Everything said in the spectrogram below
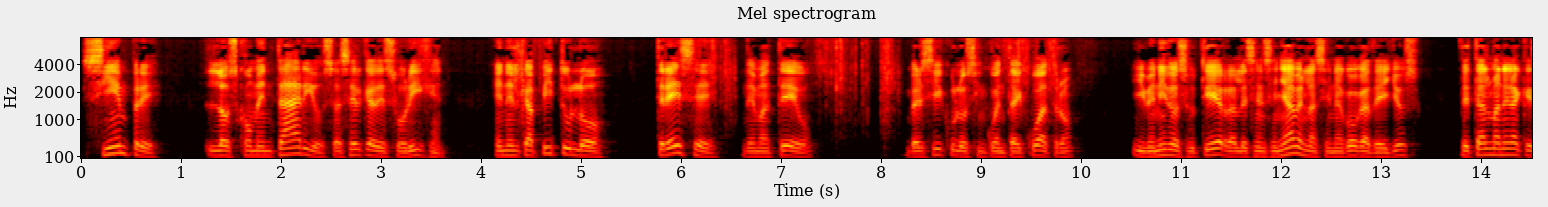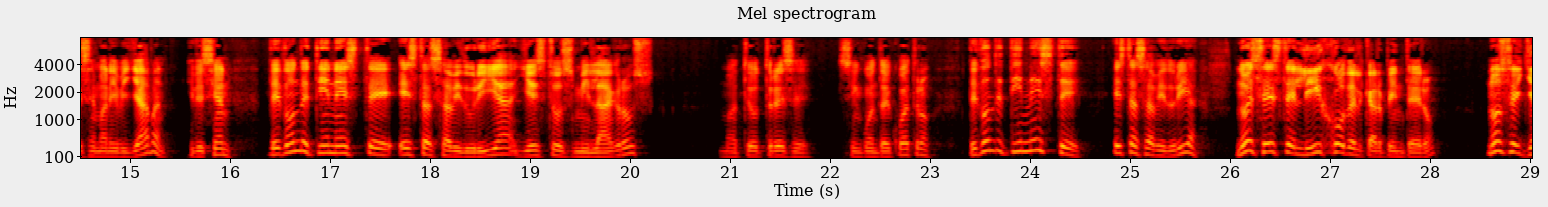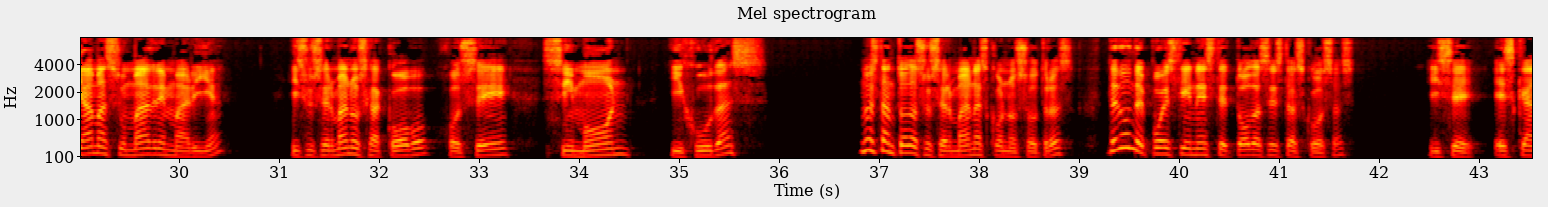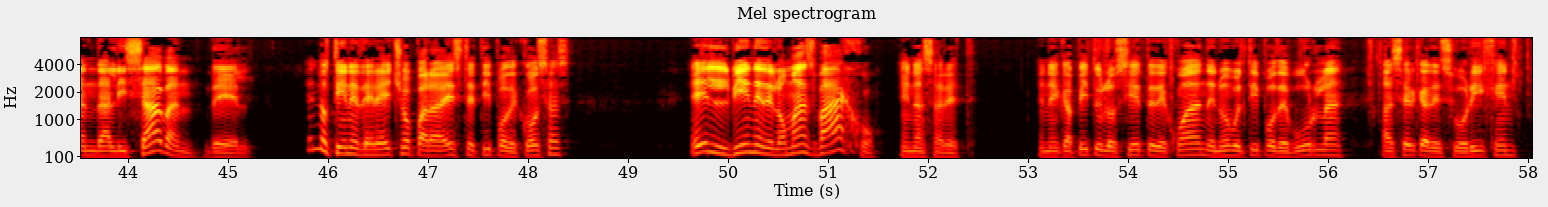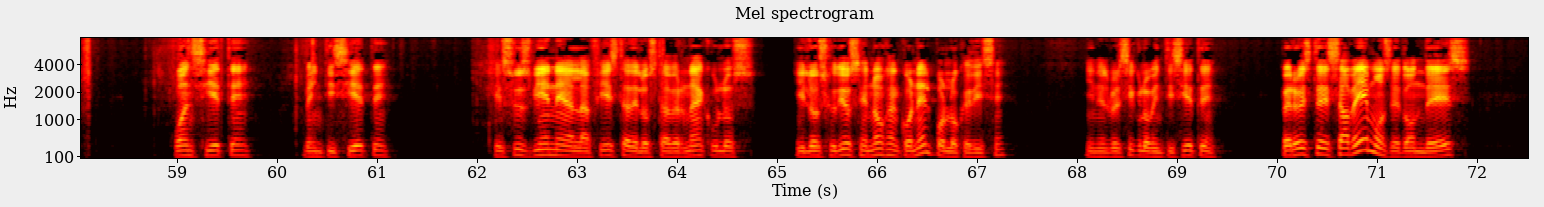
siempre los comentarios acerca de su origen. En el capítulo 13 de Mateo, versículo 54, y venido a su tierra, les enseñaba en la sinagoga de ellos, de tal manera que se maravillaban y decían, ¿De dónde tiene este esta sabiduría y estos milagros? Mateo 13, 54. ¿De dónde tiene este esta sabiduría? ¿No es este el hijo del carpintero? ¿No se llama su madre María? ¿Y sus hermanos Jacobo, José, Simón y Judas? ¿No están todas sus hermanas con nosotras? ¿De dónde pues tiene éste todas estas cosas? Y se escandalizaban de él. Él no tiene derecho para este tipo de cosas. Él viene de lo más bajo en Nazaret. En el capítulo 7 de Juan, de nuevo el tipo de burla acerca de su origen. Juan 7, 27. Jesús viene a la fiesta de los tabernáculos y los judíos se enojan con él por lo que dice. Y en el versículo 27, pero este sabemos de dónde es,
